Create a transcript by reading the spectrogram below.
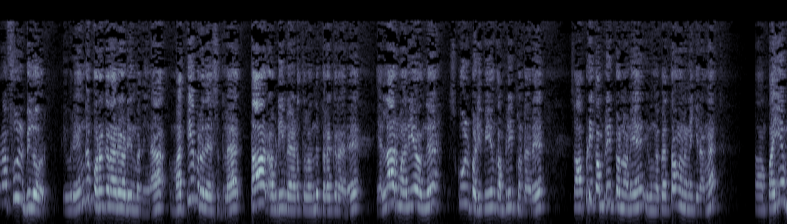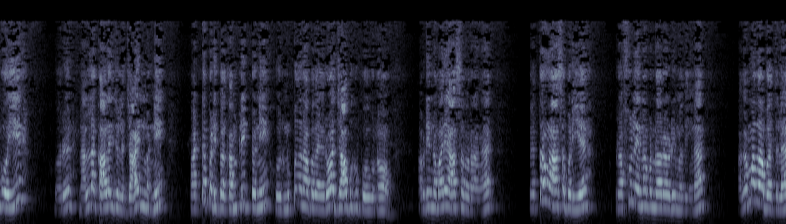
பிரஃபுல் பிலோர் இவர் எங்க பிறக்கிறாரு அப்படின்னு பாத்தீங்கன்னா மத்திய பிரதேசத்துல தார் அப்படின்ற இடத்துல வந்து பிறக்கிறாரு. எல்லார் மாதிரியே வந்து ஸ்கூல் படிப்பையும் கம்ப்ளீட் பண்றாரு. ஸோ அப்படி கம்ப்ளீட் பண்ணோடனே இவங்க பெத்தவங்க நினைக்கிறாங்க. பையன் போய் ஒரு நல்ல காலேஜில் ஜாயின் பண்ணி பட்ட படிப்பை கம்ப்ளீட் பண்ணி ஒரு முப்பது நாற்பதாயிரம் ரூபா ஜாபுக்கு போகணும் அப்படின்ற மாதிரி ஆசைப்படுறாங்க. பெத்தவங்க ஆசைப்படியே பிரஃபுல் என்ன பண்றாரு அப்படின்னு பார்த்தீங்கன்னா அகமதாபாத்தில்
